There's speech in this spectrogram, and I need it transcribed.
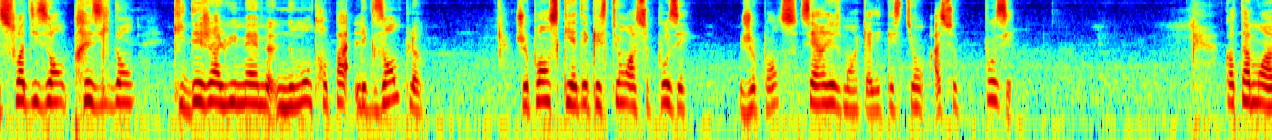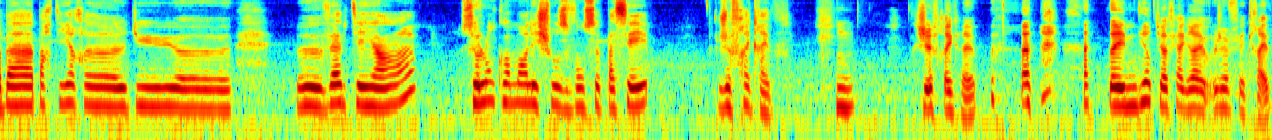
soi-disant président qui déjà lui-même ne montre pas l'exemple, je pense qu'il y a des questions à se poser. Je pense sérieusement qu'il y a des questions à se poser. Quant à moi, bah, à partir euh, du 21, euh, selon comment les choses vont se passer, je ferai grève. je ferai grève. Vous allez me dire, tu vas faire grève Je fais grève.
